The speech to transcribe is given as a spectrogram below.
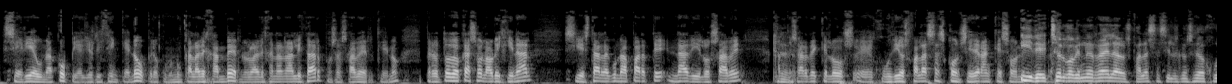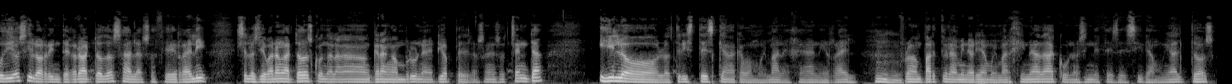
sería una copia. Ellos dicen que no, pero como nunca la dejan ver, no la dejan analizar, pues a saber que no. Pero en todo caso la original, si está en alguna parte, nadie lo sabe, a pesar de que los eh, judíos falasas consideran que son. Y de hecho el gobierno de Israel a los falasas sí los considera judíos y los reintegró a todos a la sociedad israelí. Se los llevaron a todos cuando la gran hambruna etíope de los años 80 y lo, triste es que han acabado muy mal en general en Israel. Forman parte de una minoría muy marginada, con unos índices de SIDA muy altos.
